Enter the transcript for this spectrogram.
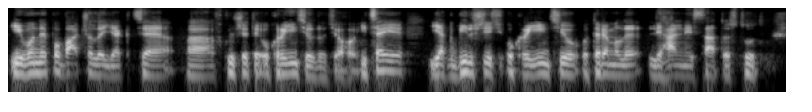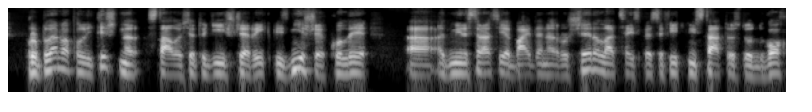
і вони побачили, як це е, включити українців до цього, і це є як більшість українців отримали легальний статус тут. Проблема політична сталася тоді ще рік пізніше, коли адміністрація Байдена розширила цей специфічний статус до двох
